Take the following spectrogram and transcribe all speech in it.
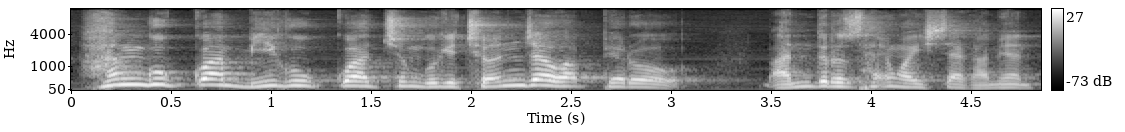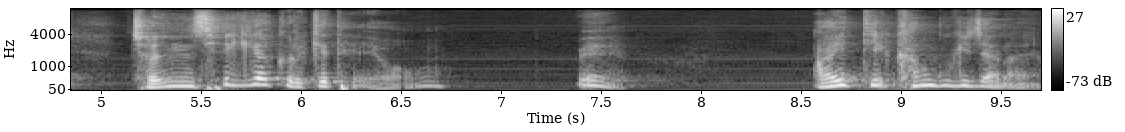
한국과 미국과 중국이 전자화폐로 만들어서 사용하기 시작하면 전 세계가 그렇게 돼요. 왜? IT 강국이잖아요.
